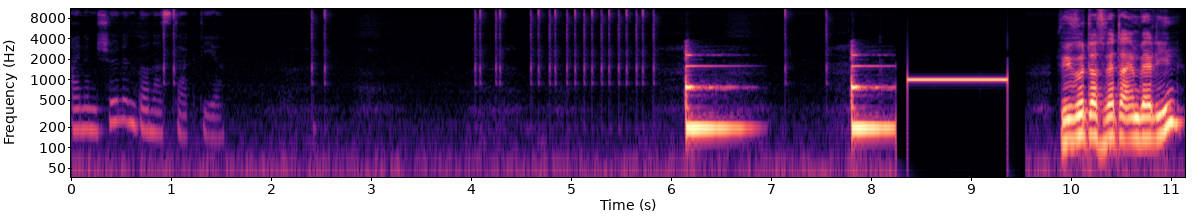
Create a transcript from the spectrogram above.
Einen schönen Donnerstag dir. Wie wird das Wetter in Berlin?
